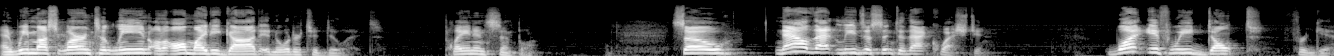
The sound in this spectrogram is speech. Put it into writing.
And we must learn to lean on Almighty God in order to do it. Plain and simple. So, now that leads us into that question What if we don't forgive?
